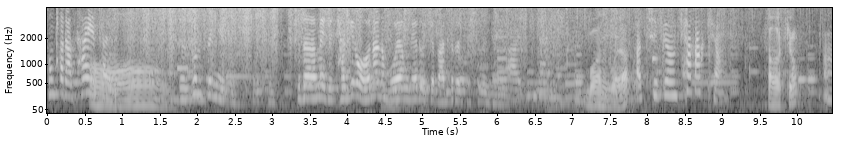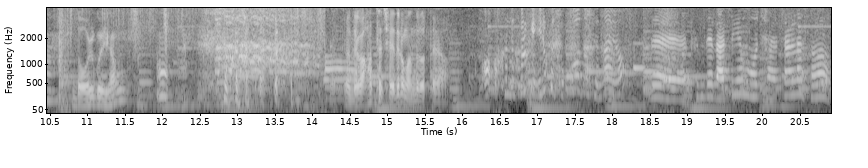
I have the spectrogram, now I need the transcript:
손가락 사이사이 어. 이제 손등에도 이렇게. 그 다음에 이제 자기가 원하는 모양대로 이제 만들어 주시면 돼요. 뭐 하는 거야? 아 지금 사각형. 사각형? 어. 너 얼굴형? 어. 야, 내가 하트 제대로 만들었다 야. 어 근데 그렇게 이렇게 돋궈도 되나요? 네, 근데 나중에 뭐 잘 잘라서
